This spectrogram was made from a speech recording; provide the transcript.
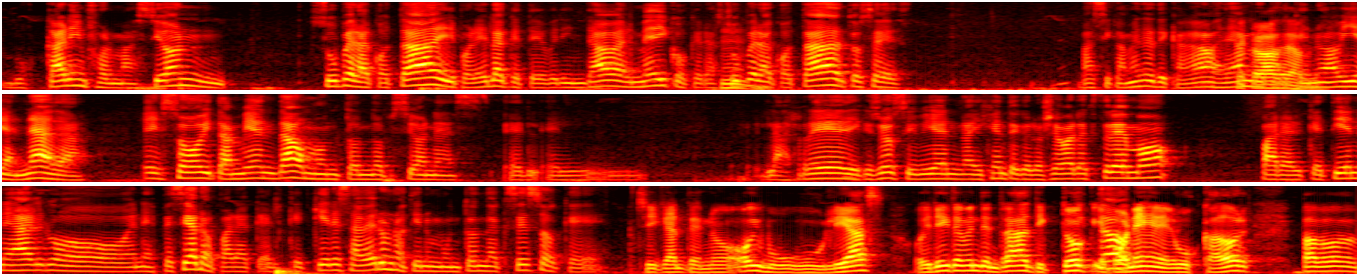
buscar información súper acotada y por ahí la que te brindaba el médico que era Mm. súper acotada, entonces básicamente te cagabas de hambre cagabas de porque hambre. no había nada. Eso hoy también da un montón de opciones. El, el- las redes y que yo, si bien hay gente que lo lleva al extremo, para el que tiene algo en especial o para el que quiere saber, uno tiene un montón de acceso que... Sí, que antes no. Hoy googleás o directamente entras a TikTok, TikTok. y pones en el buscador, pa, pa, pa,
